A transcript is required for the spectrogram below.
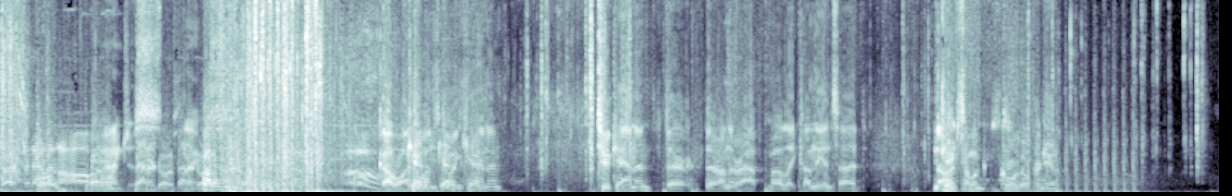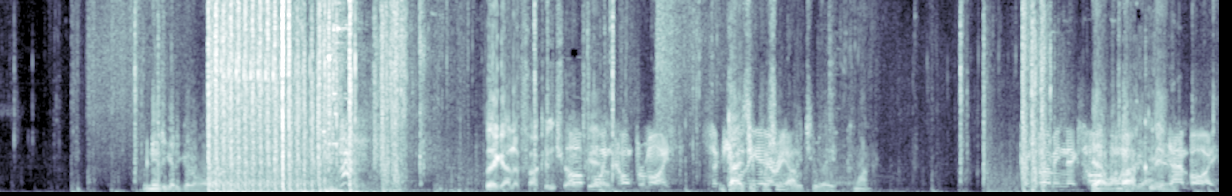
Personnel at the hard Oh, banner door, banner door. Got one, Cannon, one's cannon, going cannon. cannon. Two cannon. They're they're on the wrap, uh, like on the inside. No, Okay, someone Cole go for new. We need to get a good hold on it. they got a fucking Hard trophy. point compromised. Secure Guys, you're pushing area. way too late. Come on. Confirming next Yeah, hard one point. already on. Stand by.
